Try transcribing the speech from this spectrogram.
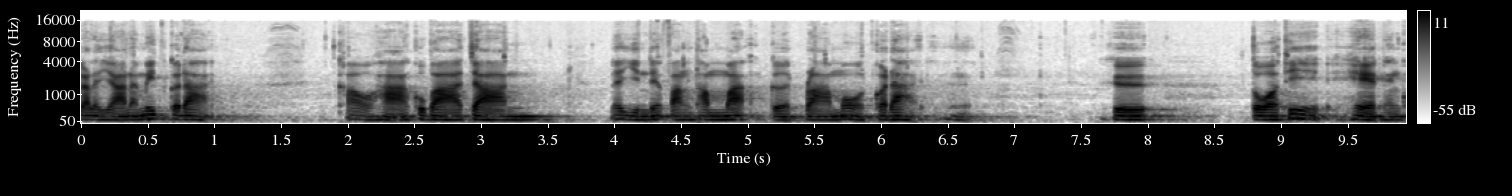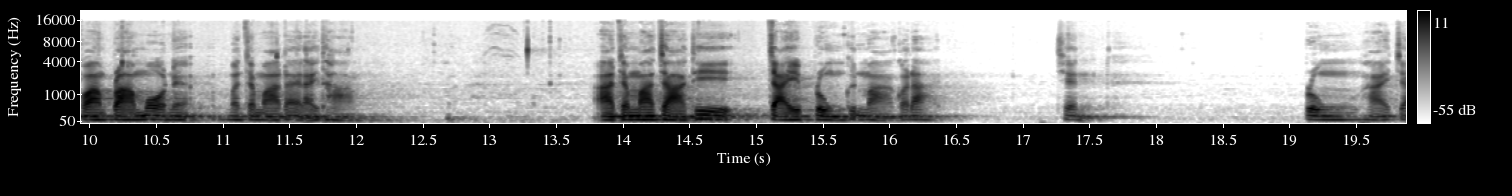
กัลยาณมิตรก็ได้ เข้าหาครูบาอาจารย์ได้ยินได้ฟังธรรมะ เกิดปราโมทก็ได้ คือตัวที่เหตุแห่งความปราโมทเนี่ยมันจะมาได้หลายทาง อาจจะมาจากที่ใจปรุงขึ้นมาก็ได้ เช่น ปรุงหายใจ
